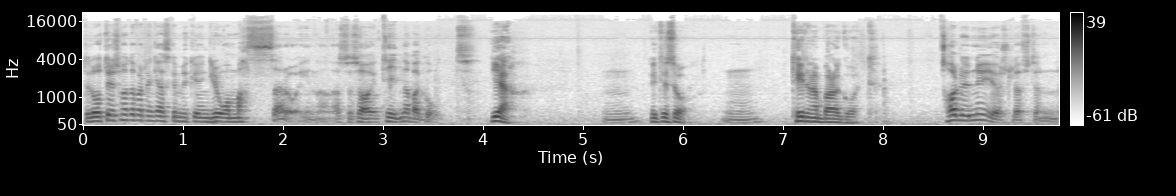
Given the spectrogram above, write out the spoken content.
Det låter ju som att det har varit en ganska mycket en grå massa då innan. Alltså så har tiden har bara gått. Ja, Mm. lite så. Mm. Tiden har bara gått. Har du nyårslöften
